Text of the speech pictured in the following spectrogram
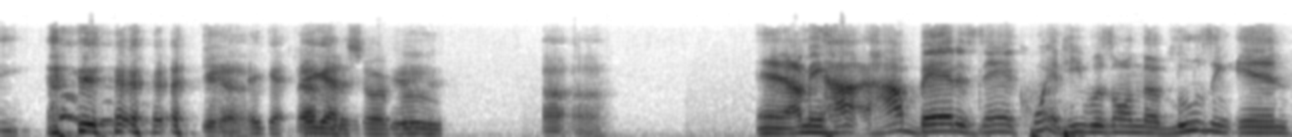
Yeah, they got they got to show improvement. Uh uh And I mean, how how bad is Dan Quinn? He was on the losing end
